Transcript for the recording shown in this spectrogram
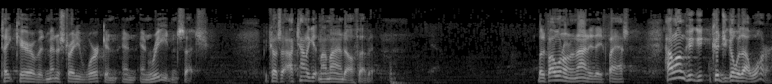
take care of administrative work and, and, and read and such, because I, kind of get my mind off of it. But if I went on a 90 day fast, how long could you, could you go without water?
